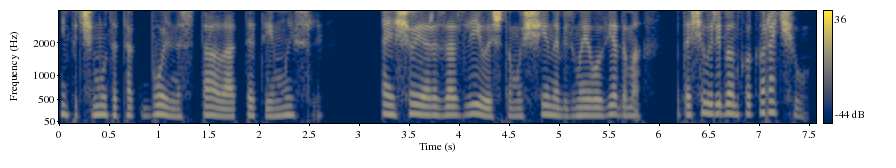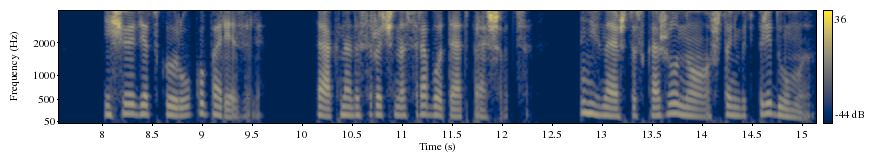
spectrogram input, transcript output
И почему-то так больно стало от этой мысли. А еще я разозлилась, что мужчина без моего ведома потащил ребенка к врачу. Еще и детскую руку порезали. Так, надо срочно с работы отпрашиваться. Не знаю, что скажу, но что-нибудь придумаю.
